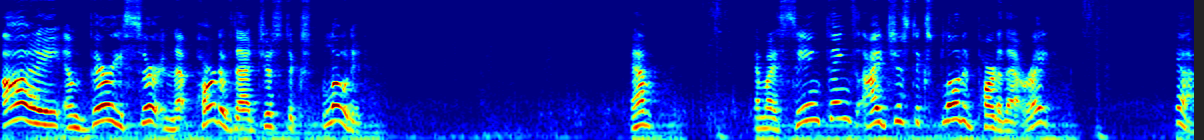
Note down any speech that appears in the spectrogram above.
I am very certain that part of that just exploded. Am, am I seeing things? I just exploded part of that, right? Yeah.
